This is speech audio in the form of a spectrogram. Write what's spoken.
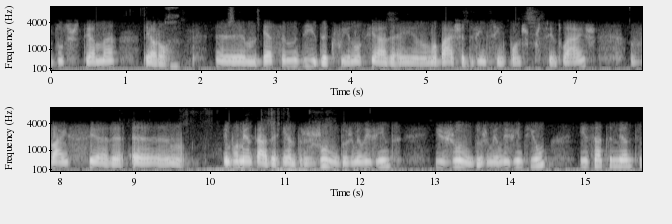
do sistema euro. Uh, essa medida que foi anunciada em uma baixa de 25 pontos percentuais vai ser uh, implementada entre junho de 2020 e junho de 2021, exatamente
